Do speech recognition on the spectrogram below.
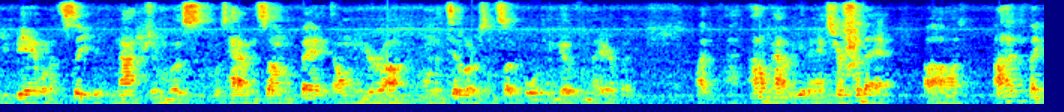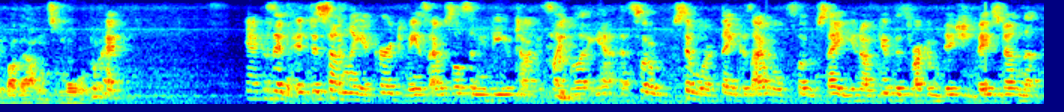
you'd be able to see that nitrogen was, was having some effect on your, uh, on the tillers and so forth and go from there, but I, I don't have a good answer for that. Uh, I have to think about that one some more. but- Okay. Yeah, because it, it just suddenly occurred to me as I was listening to you talk, it's like, well, yeah, that's sort of similar thing, because I will sort of say, you know, give this recommendation based on the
